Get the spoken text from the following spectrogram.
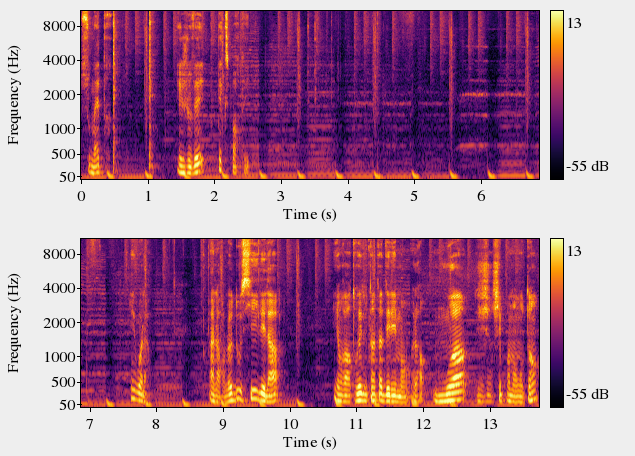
Soumettre. Et je vais exporter et voilà alors le dossier il est là et on va retrouver tout un tas d'éléments. Alors moi, j'ai cherché pendant longtemps,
